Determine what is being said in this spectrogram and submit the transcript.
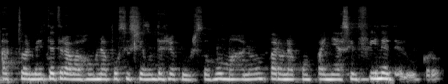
Actualmente trabajo en una posición de recursos humanos para una compañía sin fines de lucro.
